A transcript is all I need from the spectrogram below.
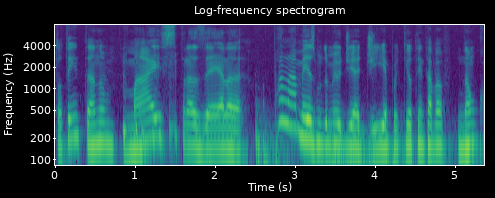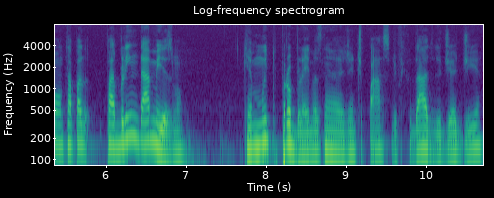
tô tentando mais trazer ela, falar mesmo do meu dia a dia, porque eu tentava não contar para blindar mesmo. Que é muito problemas, né? A gente passa dificuldade do dia a dia,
